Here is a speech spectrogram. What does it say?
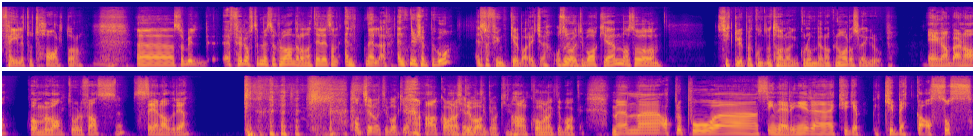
feiler totalt. da, da. Eh, så blir, jeg føler ofte med disse at det er litt sånn enten-eller. Enten er du kjempegod, eller så funker det bare ikke. Og så drar du tilbake igjen, og så sykler du på et kontinentallag i Colombia noen år, og så legger du opp. Egan Bernal kommer vant Tour de France. Ja. Ser han aldri igjen. Han kommer nok tilbake. Han kommer nok Han tilbake. tilbake. Han kommer nok tilbake. Men uh, apropos uh, signeringer, uh, Quebeca Assos,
